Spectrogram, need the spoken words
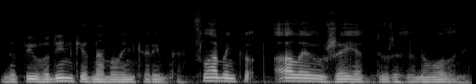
За півгодинки одна маленька рибка. Слабенько, але вже я дуже задоволений.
